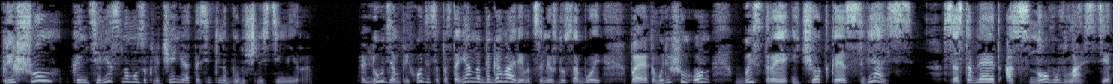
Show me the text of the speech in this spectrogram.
пришел к интересному заключению относительно будущности мира. Людям приходится постоянно договариваться между собой, поэтому, решил он, быстрая и четкая связь составляет основу власти.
